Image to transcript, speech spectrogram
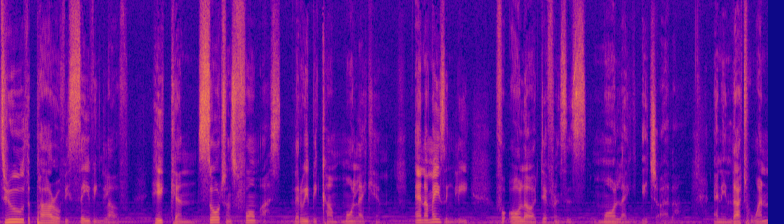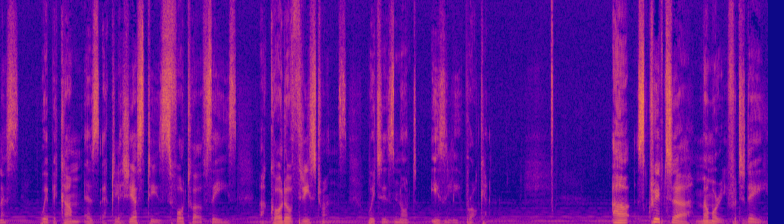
Through the power of His saving love, He can so transform us that we become more like Him. And amazingly, for all our differences, more like each other. And in that oneness, we become, as Ecclesiastes 4.12 says, a cord of three strands, which is not easily broken. Our scripture memory for today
